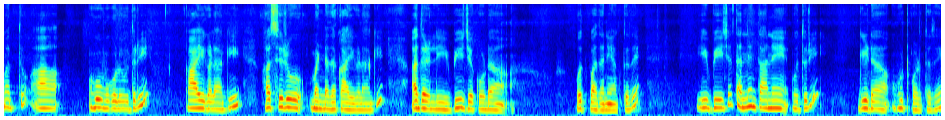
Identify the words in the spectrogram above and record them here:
ಮತ್ತು ಆ ಹೂವುಗಳು ಉದುರಿ ಕಾಯಿಗಳಾಗಿ, ಹಸಿರು ಬಣ್ಣದ ಕಾಯಿಗಳಾಗಿ ಅದರಲ್ಲಿ ಬೀಜ ಕೂಡ ಉತ್ಪಾದನೆಯಾಗ್ತದೆ. ಈ ಬೀಜ ತನ್ನೇ ತಾನೇ ಉದುರಿ ಗಿಡ ಹುಟ್ಕೊಳ್ತದೆ.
